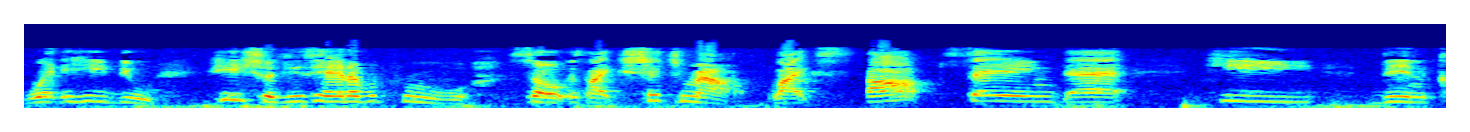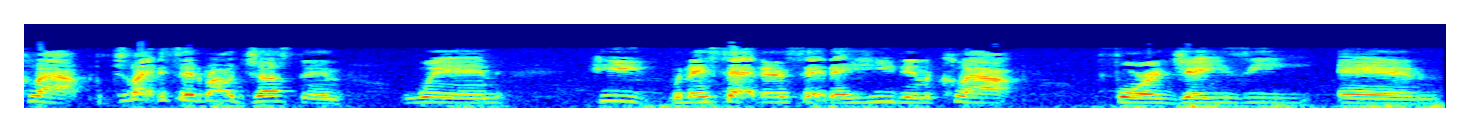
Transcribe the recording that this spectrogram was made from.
what did he do? He shook his head of approval. So it's like shut your mouth. Like stop saying that he didn't clap. Just like they said about Justin when he when they sat there and said that he didn't clap for Jay Z and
